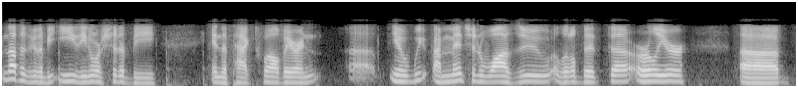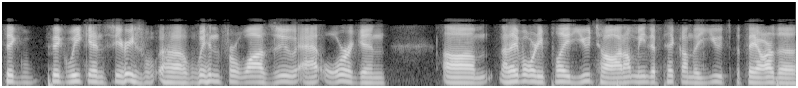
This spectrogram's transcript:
nothing's going to be easy, nor should it be in the Pac-12 area. And uh, you know, we I mentioned Wazoo a little bit uh, earlier. Uh, big big weekend series uh, win for Wazoo at Oregon. Um, now they've already played Utah. I don't mean to pick on the Utes, but they are the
